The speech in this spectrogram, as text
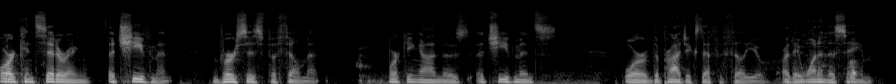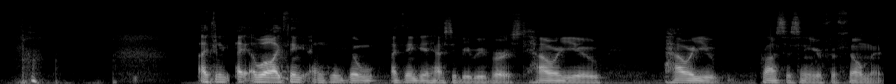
or considering achievement versus fulfillment? Working on those achievements or the projects that fulfill you. Are they one and the same? I think. I, well, I think. I think the. I think it has to be reversed. How are you? How are you processing your fulfillment?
